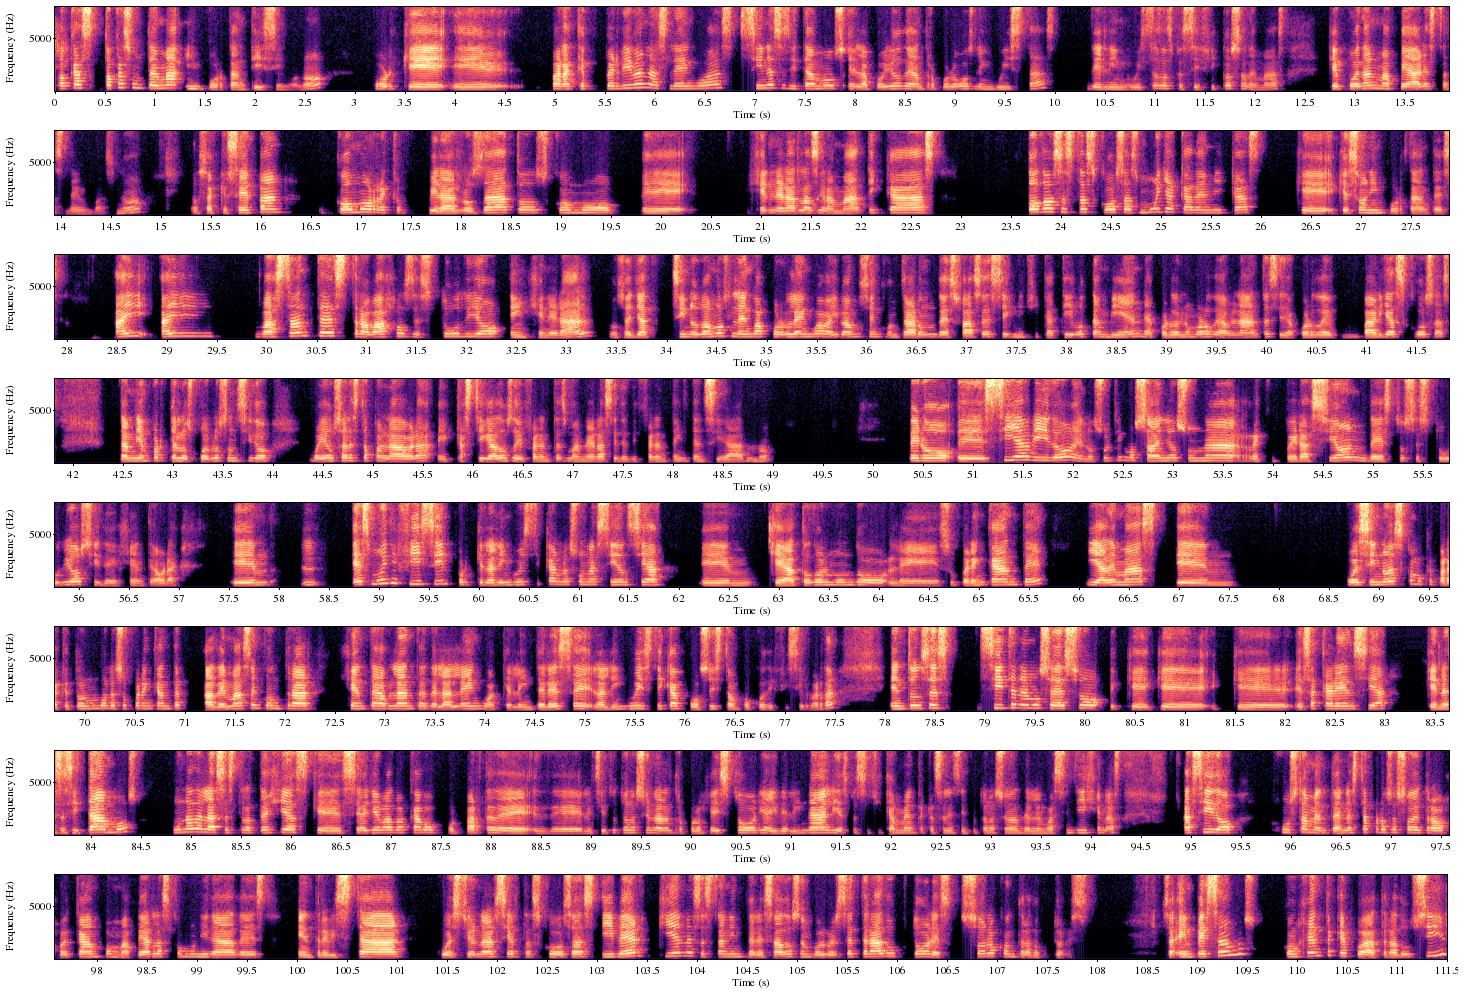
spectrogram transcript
Tocas, tocas un tema importantísimo, ¿no? Porque eh, para que pervivan las lenguas, sí necesitamos el apoyo de antropólogos lingüistas, de lingüistas específicos además, que puedan mapear estas lenguas, ¿no? O sea, que sepan cómo recopilar los datos, cómo eh, generar las gramáticas, todas estas cosas muy académicas que, que son importantes. Hay, hay bastantes trabajos de estudio en general, o sea, ya si nos vamos lengua por lengua, ahí vamos a encontrar un desfase significativo también, de acuerdo al número de hablantes y de acuerdo a varias cosas, también porque los pueblos han sido, voy a usar esta palabra, eh, castigados de diferentes maneras y de diferente intensidad, ¿no? Pero eh, sí ha habido en los últimos años una recuperación de estos estudios y de gente. Ahora, eh, es muy difícil porque la lingüística no es una ciencia em, que a todo el mundo le super encante y además, em, pues si no es como que para que todo el mundo le super encante, además encontrar gente hablante de la lengua que le interese la lingüística, pues sí está un poco difícil, ¿verdad? Entonces, sí tenemos eso, que, que esa carencia que necesitamos, una de las estrategias que se ha llevado a cabo por parte del Instituto Nacional de Antropología e Historia y del INALI específicamente, que es el Instituto Nacional de Lenguas Indígenas, ha sido justamente en este proceso de trabajo de campo, mapear las comunidades, entrevistar, cuestionar ciertas cosas y ver quiénes están interesados en volverse traductores, solo con traductores. O sea, empezamos con gente que pueda traducir,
